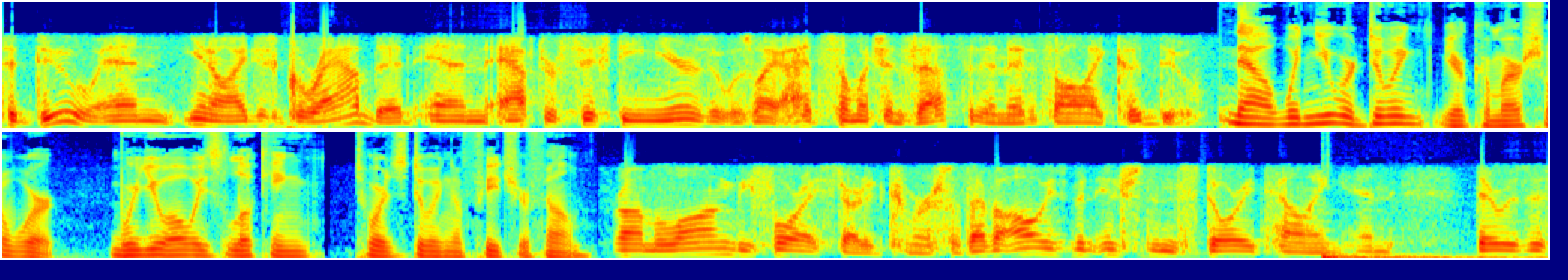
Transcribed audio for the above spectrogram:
to do. And you know i just grabbed it. And after 15 years it was like i had so much invested in it it's all i could do. Now when you were doing your commercial work were you always looking towards doing a feature film? From long before i started commercials. I've always been interested in storytelling. And there was a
